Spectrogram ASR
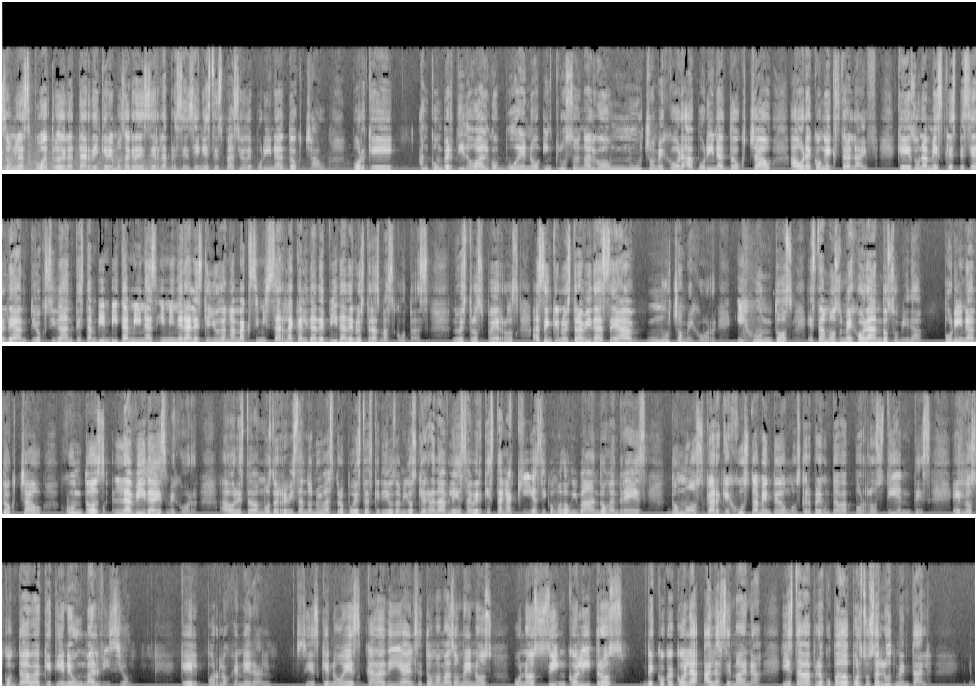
Son las 4 de la tarde y queremos agradecer la presencia en este espacio de Purina Dog Chow, porque han convertido algo bueno, incluso en algo mucho mejor a Purina Dog Chow, ahora con Extra Life, que es una mezcla especial de antioxidantes, también vitaminas y minerales que ayudan a maximizar la calidad de vida de nuestras mascotas. Nuestros perros hacen que nuestra vida sea mucho mejor y juntos estamos mejorando su vida. Purina Doc Chow, juntos la vida es mejor. Ahora estábamos revisando nuevas propuestas, queridos amigos. Qué agradable es saber que están aquí, así como don Iván, don Andrés, don Oscar, que justamente don Oscar preguntaba por los dientes. Él nos contaba que tiene un mal vicio, que él por lo general si es que no es cada día, él se toma más o menos unos 5 litros de Coca-Cola a la semana y estaba preocupado por su salud mental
